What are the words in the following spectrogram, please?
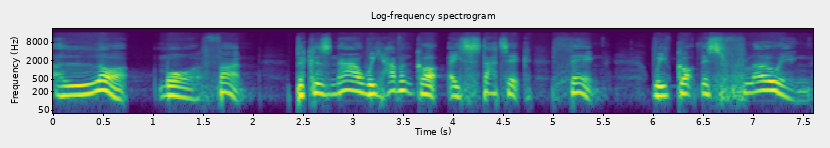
a lot more fun because now we haven't got a static thing. We've got this flowing,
